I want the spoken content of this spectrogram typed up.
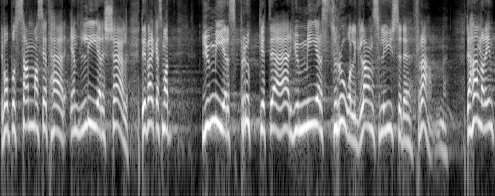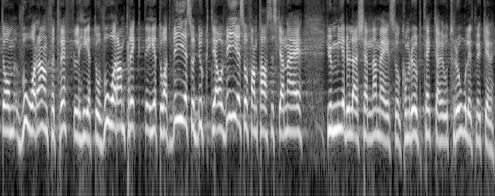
Det var på samma sätt här, en lerkärl. Det verkar som att ju mer sprucket det är, ju mer strålglans lyser det fram. Det handlar inte om våran förträfflighet och våran präktighet och att vi är så duktiga och vi är så fantastiska. Nej, ju mer du lär känna mig så kommer du upptäcka hur otroligt mycket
